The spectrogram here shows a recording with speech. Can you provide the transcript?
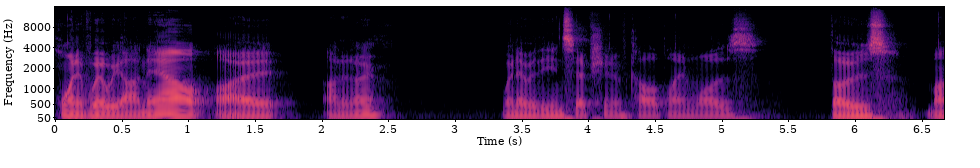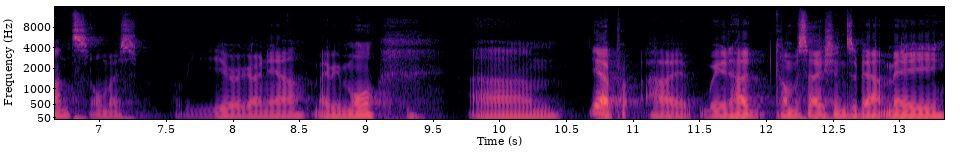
point of where we are now. I I don't know, whenever the inception of Colour Plane was, those months, almost probably a year ago now, maybe more. Um, yeah, pro- I, we had had conversations about me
